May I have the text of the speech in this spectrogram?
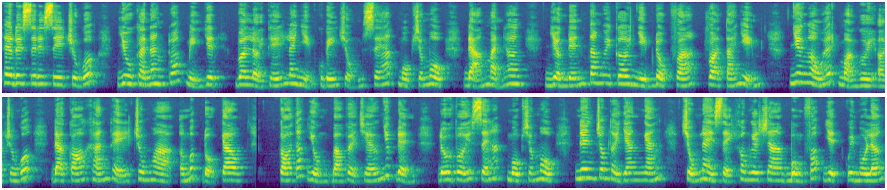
Theo CDC Trung Quốc, dù khả năng thoát miễn dịch và lợi thế lây nhiễm của biến chủng CH1.1 đã mạnh hơn, dẫn đến tăng nguy cơ nhiễm đột phá và tái nhiễm, nhưng hầu hết mọi người ở Trung Quốc đã có kháng thể trung hòa ở mức độ cao, có tác dụng bảo vệ chéo nhất định đối với CH1.1 nên trong thời gian ngắn, chủng này sẽ không gây ra bùng phát dịch quy mô lớn.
